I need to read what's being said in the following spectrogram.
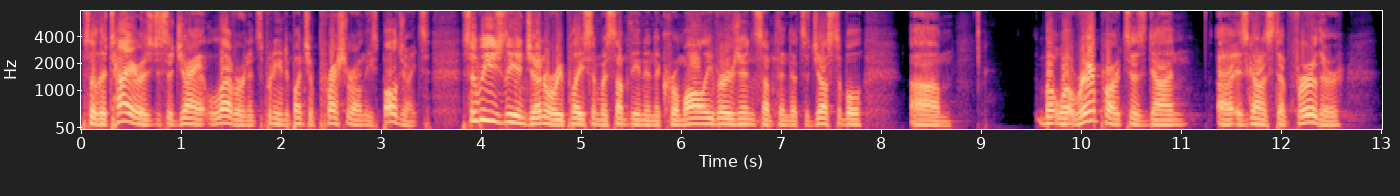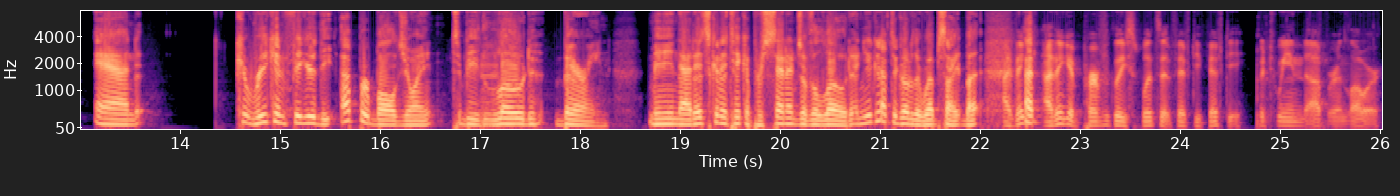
So the tire is just a giant lever and it's putting a bunch of pressure on these ball joints. So we usually, in general, replace them with something in the chromoly version, something that's adjustable. Um, but what Rare Parts has done uh, is gone a step further and reconfigured the upper ball joint to be load bearing, meaning that it's going to take a percentage of the load. And you're going to have to go to their website, but I think At- I think it perfectly splits it 50-50 between the upper and lower.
